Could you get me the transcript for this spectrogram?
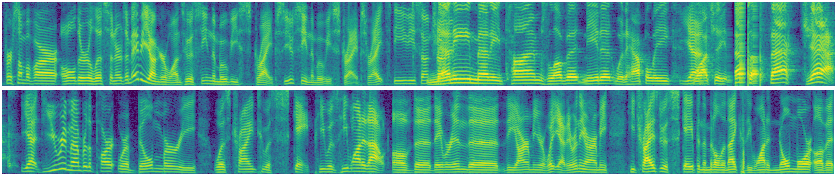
for some of our older listeners and maybe younger ones who have seen the movie Stripes. You've seen the movie Stripes, right, Stevie Sunshine? Many, many times. Love it, need it, would happily yes. watch it. That's a fact, Jack. Yeah, do you remember the part where Bill Murray was trying to escape? He was he wanted out of the they were in the the army or what yeah, they were in the army. He tries to escape in the middle of the night cuz he wanted no more of it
